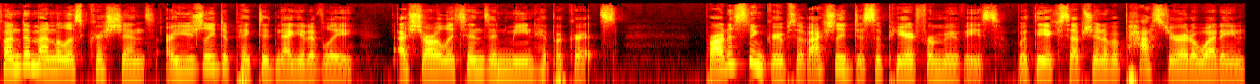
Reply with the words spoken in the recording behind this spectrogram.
Fundamentalist Christians are usually depicted negatively as charlatans and mean hypocrites. Protestant groups have actually disappeared from movies, with the exception of a pastor at a wedding.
